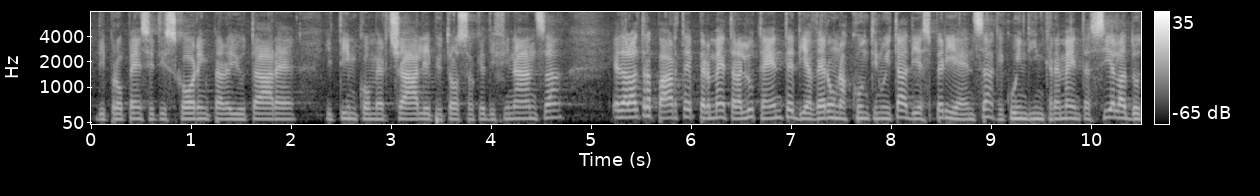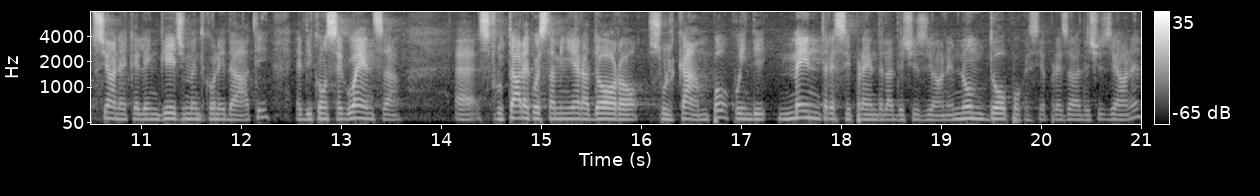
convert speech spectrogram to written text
di propensity scoring per aiutare i team commerciali piuttosto che di finanza, e dall'altra parte permettere all'utente di avere una continuità di esperienza che quindi incrementa sia l'adozione che l'engagement con i dati e di conseguenza eh, sfruttare questa miniera d'oro sul campo, quindi mentre si prende la decisione, non dopo che si è presa la decisione,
